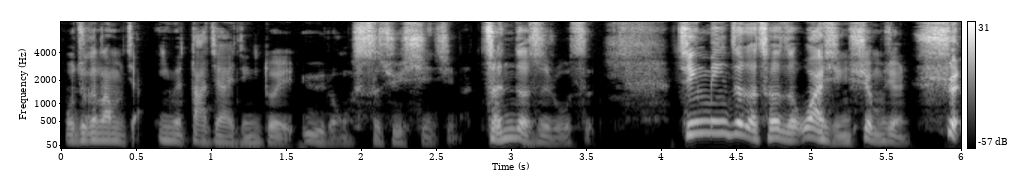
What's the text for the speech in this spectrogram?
我就跟他们讲，因为大家已经对玉龙失去信心了，真的是如此。精兵这个车子外形炫不炫？炫。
